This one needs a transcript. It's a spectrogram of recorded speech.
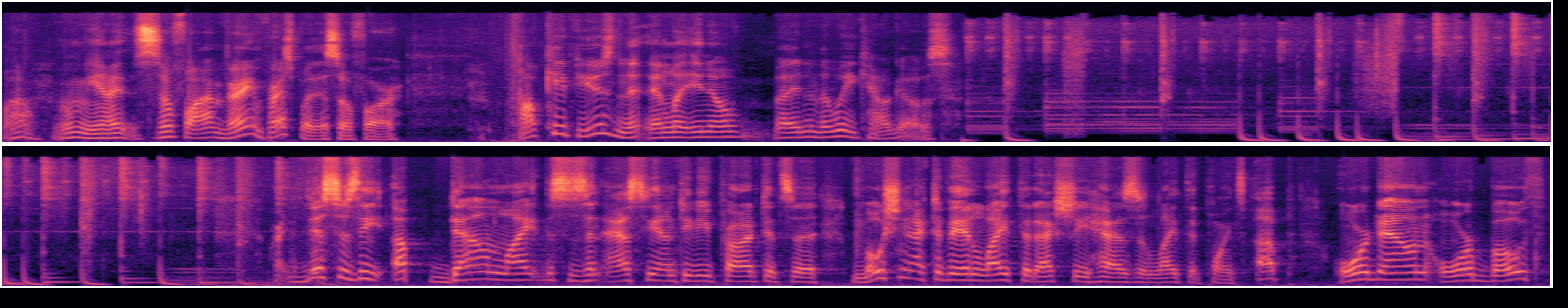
Wow. I mean, I, so far, I'm very impressed by this so far. I'll keep using it and let you know by the end of the week how it goes. All right, this is the up-down light. This is an as seen on TV product. It's a motion-activated light that actually has a light that points up or down or both.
